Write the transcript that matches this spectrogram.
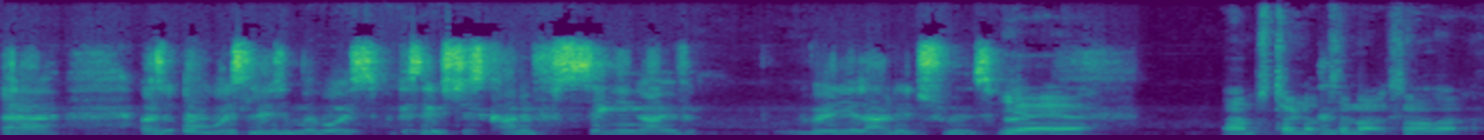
Uh, I was always losing my voice because it was just kind of singing over really loud instruments. But Yeah, yeah. Amps turned up to the max and all that.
